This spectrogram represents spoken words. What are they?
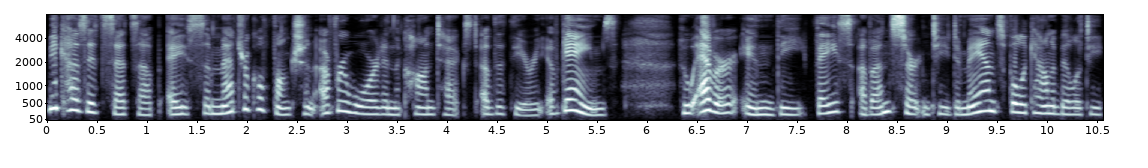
because it sets up a symmetrical function of reward in the context of the theory of games. Whoever, in the face of uncertainty, demands full accountability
